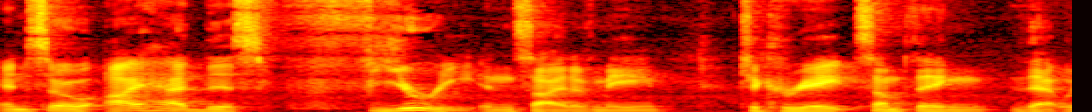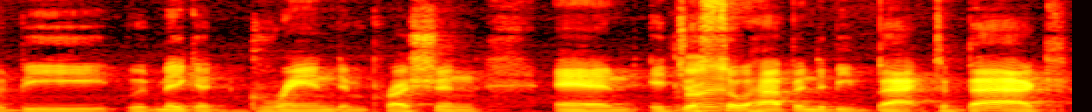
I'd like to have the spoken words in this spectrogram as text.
And so I had this fury inside of me to create something that would be would make a grand impression and it just Right. so happened to be back to back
